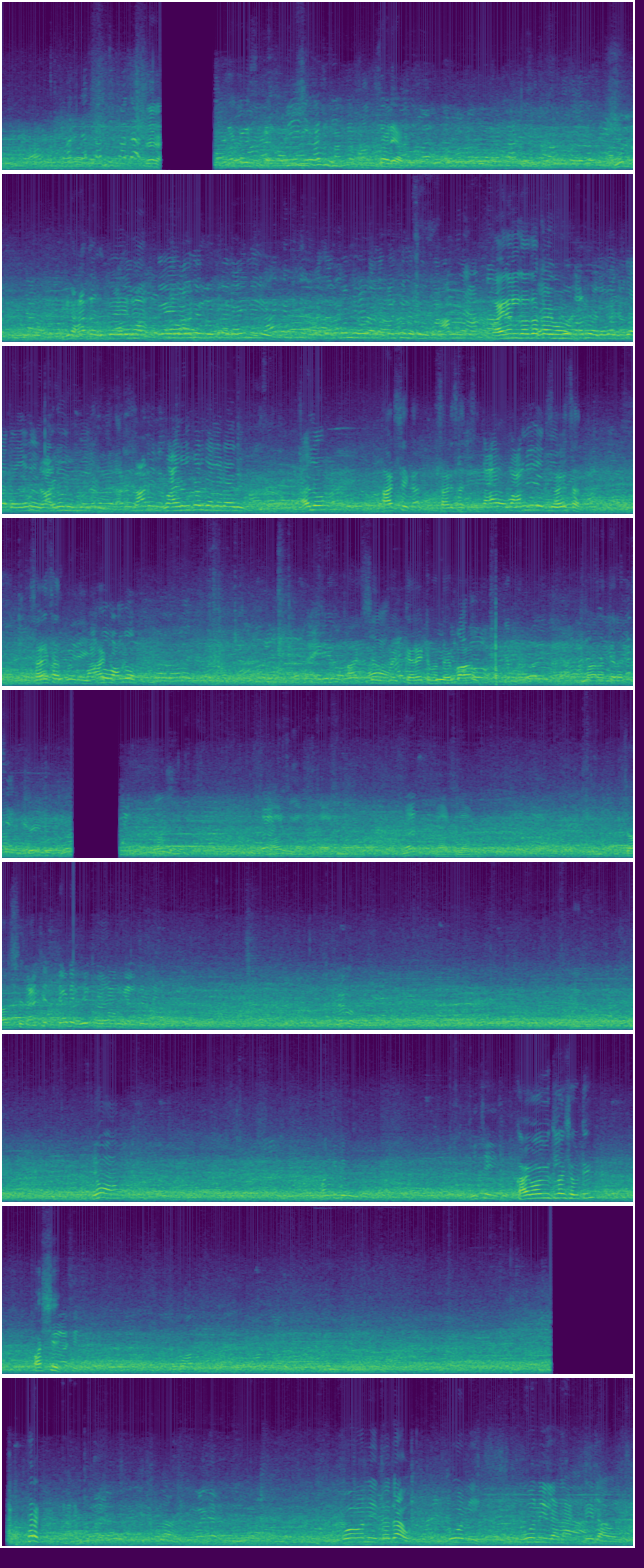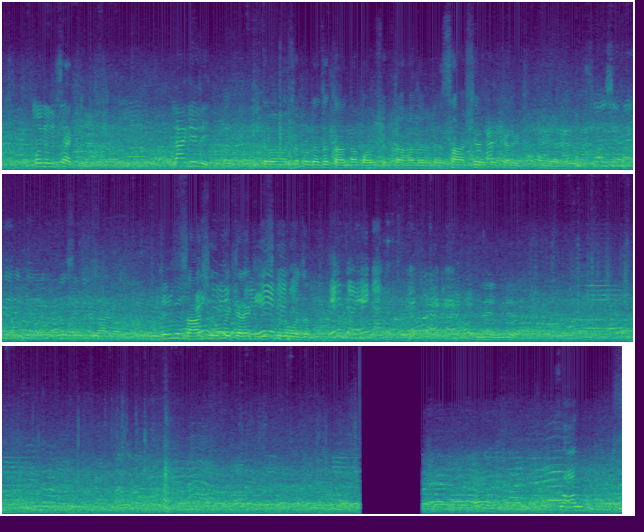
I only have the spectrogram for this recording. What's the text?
फायनल दादा काय भाव? व्हायरल कर त्याला डायरेक्ट हॅलो आठशे का? साडेसातशे. साडेसात. साडेसात आठशे रुपये कॅरेट म्हणताय बा बारा तेरा चारशे काय भाव विकला शेवटी? पाचशे. कोणी तर जाऊ. कोणी. कोणीला नाटणी लावायची. म्हणून साठी लागेली. तर अशा प्रकारचा कांदा पाहू शकता. हा झालेला आहे सहाशे रुपये कॅरेट. सहाशे रुपये कॅरेट. वीस किलो वजन एक जण एक आता.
